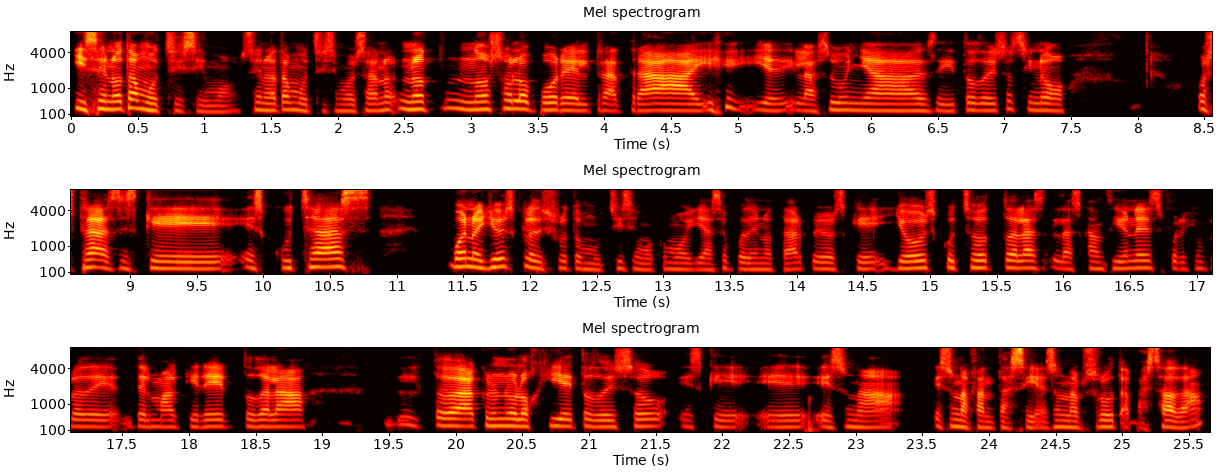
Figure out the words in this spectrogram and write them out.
Y se nota muchísimo, se nota muchísimo. O sea, no, solo por el tra-tra y, las uñas y todo eso, sino, ostras, es que escuchas, bueno, yo es que lo disfruto muchísimo, como ya se puede notar, pero es que yo escucho todas las, canciones, por ejemplo, de, del mal querer, toda la, toda cronología y todo eso, es que eh, es, una, es una fantasía, es una absoluta pasada.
